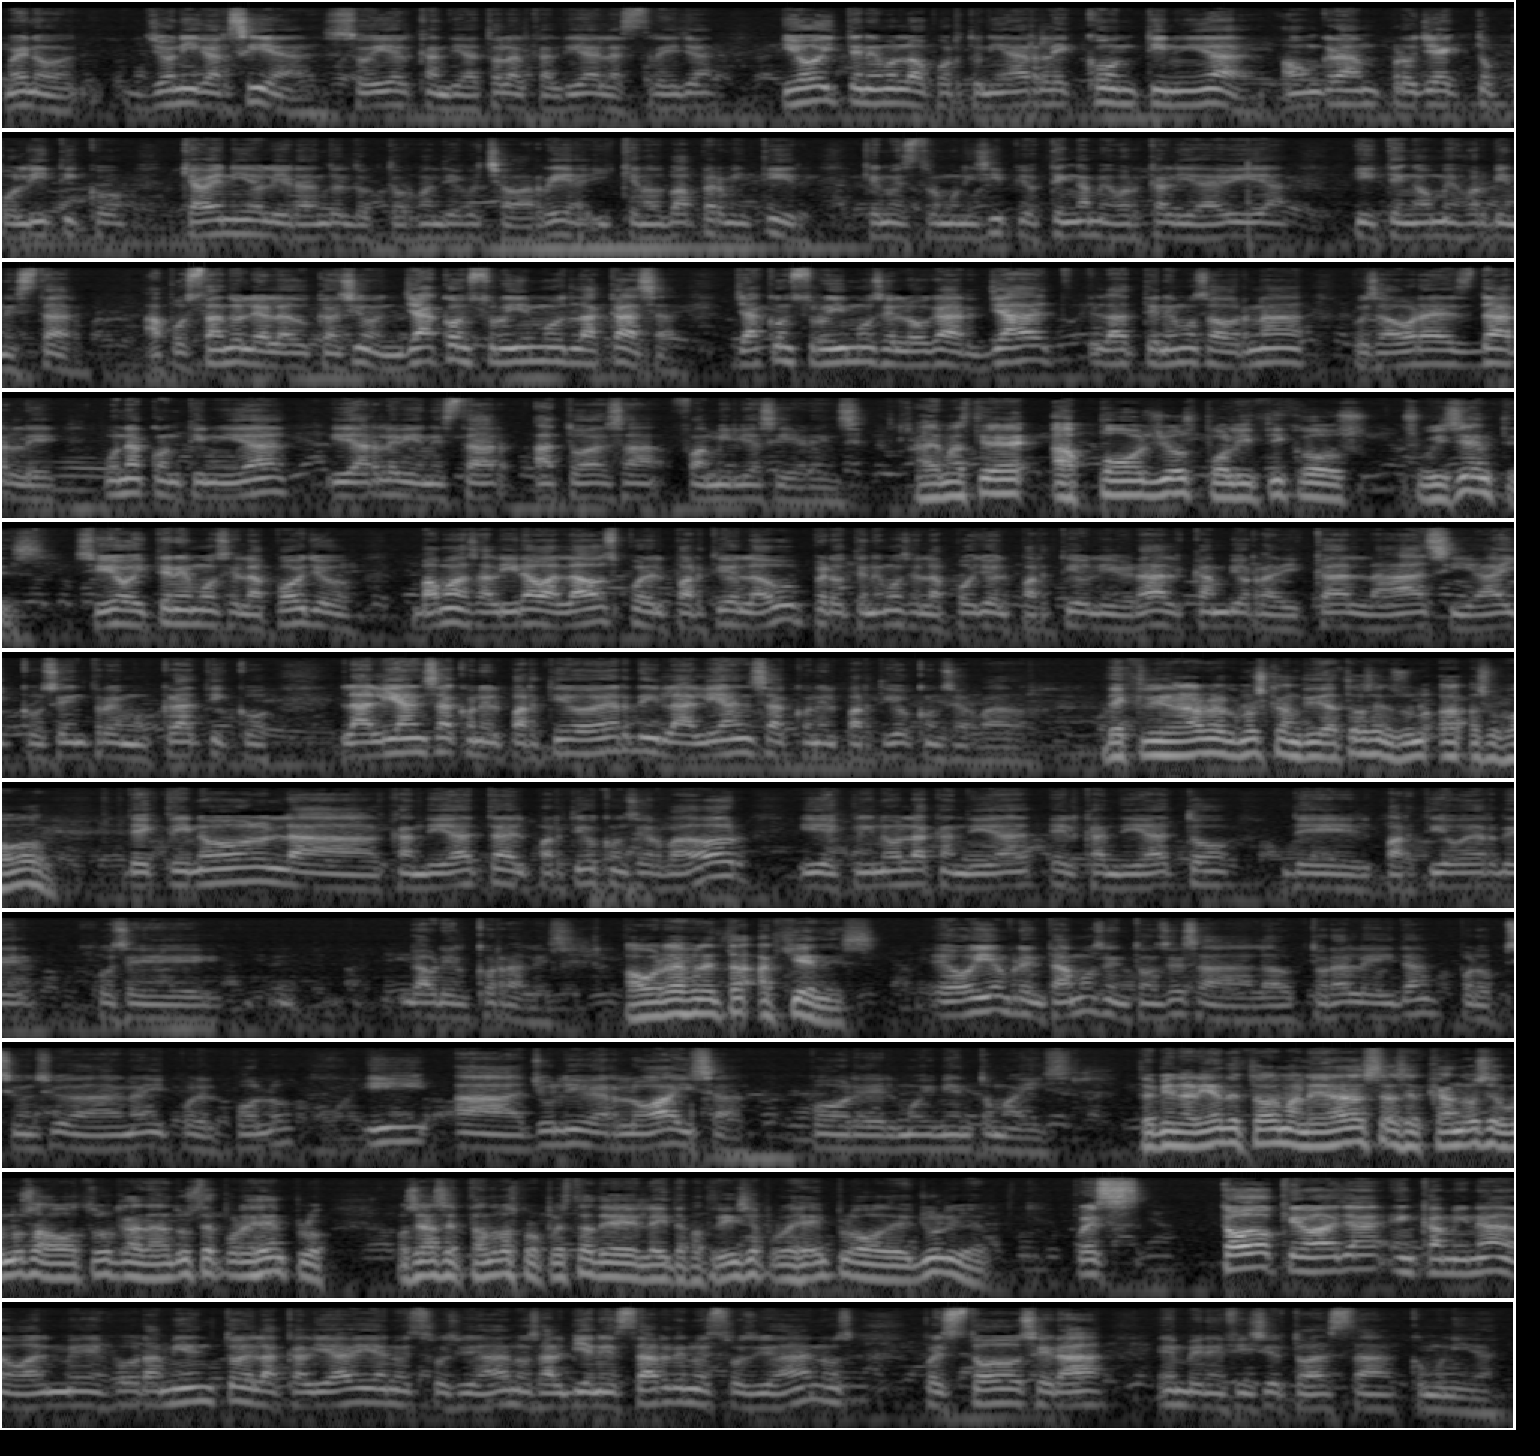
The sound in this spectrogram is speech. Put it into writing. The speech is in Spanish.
Bueno, Johnny García, soy el candidato a la alcaldía de La Estrella y hoy tenemos la oportunidad de darle continuidad a un gran proyecto político que ha venido liderando el doctor Juan Diego Chavarría y que nos va a permitir que nuestro municipio tenga mejor calidad de vida y tenga un mejor bienestar, apostándole a la educación. Ya construimos la casa, ya construimos el hogar, ya la tenemos adornada, pues ahora es darle una continuidad y darle bienestar a toda esa familia siguerense. Además tiene apoyos políticos suficientes. Sí, hoy tenemos el apoyo. Vamos a salir avalados por el partido de la U, pero tenemos el apoyo del Partido Liberal, Cambio Radical, la ASI, AICO, Centro Democrático, la alianza con el Partido Verde y la alianza con el Partido Conservador declinaron algunos candidatos a, su favor. Declinó la candidata del Partido Conservador y declinó la candidata, el candidato del Partido Verde, José Gabriel Corrales. ¿Ahora enfrenta a quiénes? Eh, hoy enfrentamos entonces a la doctora Leida por Opción Ciudadana y por el Polo y a Julie Berloaiza por el Movimiento Maíz. Terminarían de todas maneras acercándose unos a otros, ganando usted, por ejemplo, o sea, aceptando las propuestas de Leida Patricia, por ejemplo, o de Julie pues todo que vaya encaminado al mejoramiento de la calidad de vida de nuestros ciudadanos, al bienestar de nuestros ciudadanos, pues todo será en beneficio de toda esta comunidad.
